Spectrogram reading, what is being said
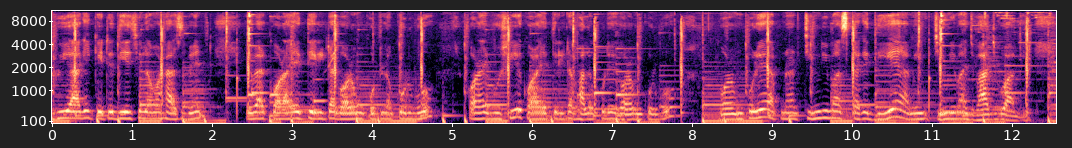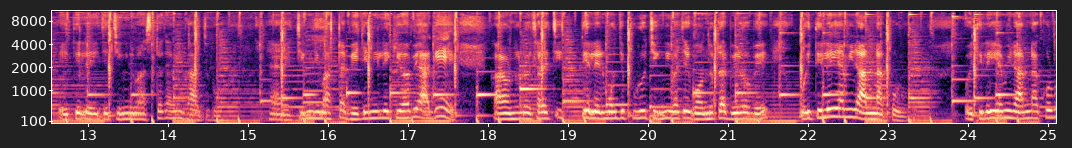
ধুয়ে আগে কেটে দিয়েছিল আমার হাজবেন্ড এবার কড়াইয়ে তেলটা গরম করল, করব। কড়াই বসিয়ে কড়াইয়ে তেলটা ভালো করে গরম করব। গরম করে আপনার চিংড়ি মাছটাকে দিয়ে আমি চিংড়ি মাছ ভাজবো আগে। এই তেলে এই যে চিংড়ি মাছটাকে আমি ভাজবো। হ্যাঁ চিংড়ি মাছটা ভেজে নিলে কি হবে আগে? কারণ হলো তাহলে তেলের মধ্যে পুরো চিংড়ি মাছের গন্ধটা বেরোবে। ওই তেলেই আমি রান্না করব। ওই তেলেই আমি রান্না করব।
